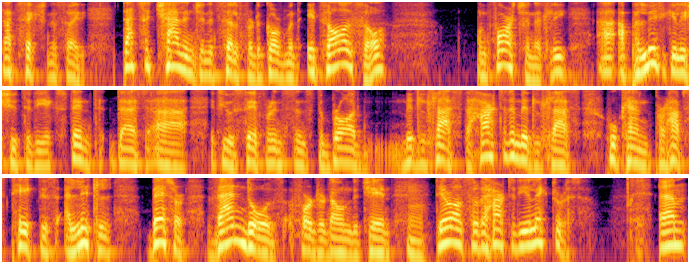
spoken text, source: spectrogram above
that section of society. That's a challenge in itself for the government. It's also unfortunately, uh, a political issue to the extent that, uh, if you say, for instance, the broad middle class, the heart of the middle class, who can perhaps take this a little better than those further down the chain, mm. they're also the heart of the electorate. Um,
